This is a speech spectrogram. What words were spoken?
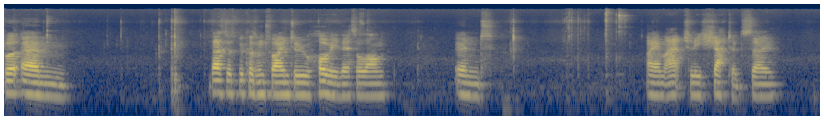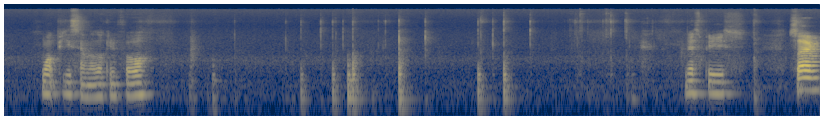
but um, that's just because I'm trying to hurry this along, and I am actually shattered. So, what piece am I looking for? This piece. So,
